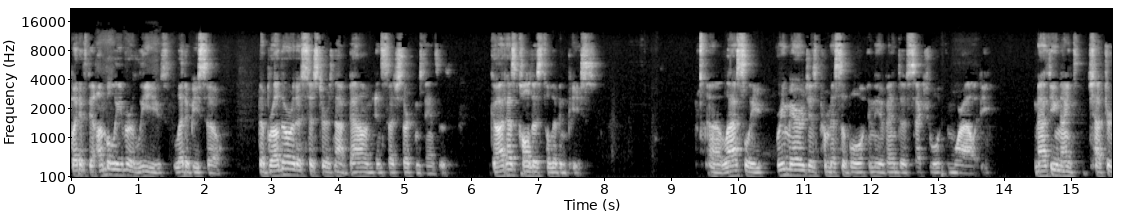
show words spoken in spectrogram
But if the unbeliever leaves, let it be so. The brother or the sister is not bound in such circumstances. God has called us to live in peace. Uh, lastly, remarriage is permissible in the event of sexual immorality. Matthew 9, chapter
